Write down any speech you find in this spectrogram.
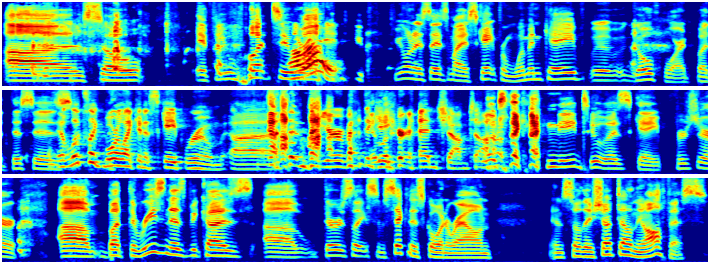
Uh, so if you want to, All uh, right. if you want to say it's my escape from women cave, uh, go for it. But this is It looks like more like an escape room uh, that you're about to get look- your head chopped off. looks like I need to escape for sure. Um, but the reason is because uh, there's like some sickness going around, and so they shut down the office,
